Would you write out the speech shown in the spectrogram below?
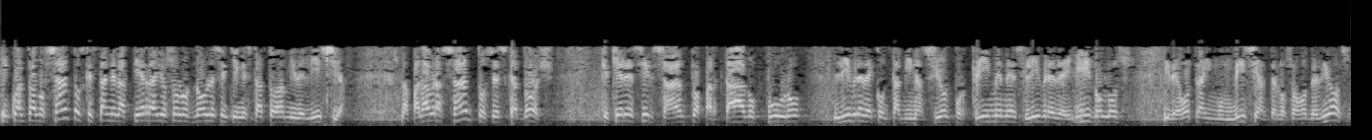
En cuanto a los santos que están en la tierra, ellos son los nobles en quien está toda mi delicia. La palabra santos es kadosh, que quiere decir santo, apartado, puro, libre de contaminación por crímenes, libre de ídolos y de otra inmundicia ante los ojos de Dios.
